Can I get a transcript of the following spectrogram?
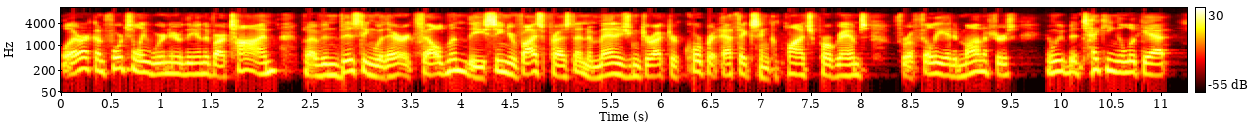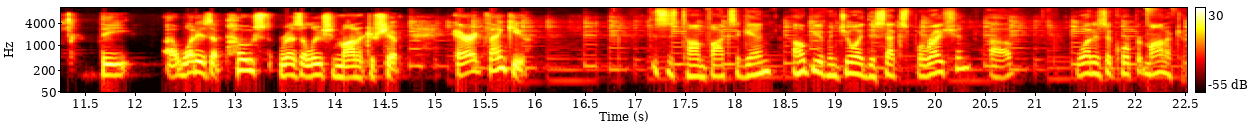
Well, Eric, unfortunately, we're near the end of our time, but I've been visiting with Eric Feldman, the Senior Vice President and Managing Director, of Corporate Ethics and Compliance Programs for Affiliated Monitors, and we've been taking a look at the uh, what is a post resolution monitorship. Eric, thank you. This is Tom Fox again. I hope you have enjoyed this exploration of what is a corporate monitor.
